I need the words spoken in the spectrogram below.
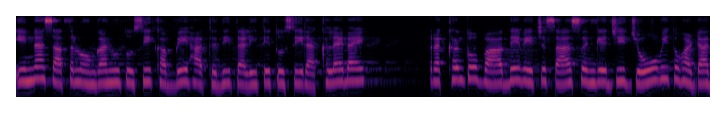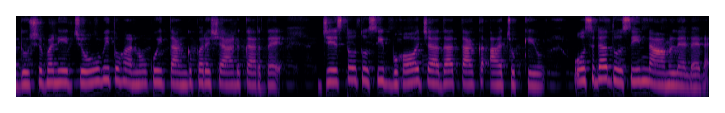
ਇਹਨਾਂ ਸੱਤ ਲੌਂਗਾਂ ਨੂੰ ਤੁਸੀਂ ਖੱਬੇ ਹੱਥ ਦੀ ਤਲੀ ਤੇ ਤੁਸੀਂ ਰੱਖ ਲੈਣਾ ਹੈ ਰੱਖਣ ਤੋਂ ਬਾਅਦ ਦੇ ਵਿੱਚ ਸਾਧ ਸੰਗਤ ਜੀ, ਜੋ ਵੀ ਤੁਹਾਡਾ ਦੁਸ਼ਮਣ ਹੈ ਜੋ ਵੀ ਤੁਹਾਨੂੰ ਕੋਈ ਤੰਗ ਪਰੇਸ਼ਾਨ ਕਰਦਾ ਹੈ, ਜਿਸ ਤੋਂ ਤੁਸੀਂ ਬਹੁਤ ਜ਼ਿਆਦਾ ਤੱਕ ਆ ਚੁੱਕੇ ਹੋ, ਉਸ ਦਾ ਤੁਸੀਂ ਨਾਮ ਲੈ ਲੈਣਾ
